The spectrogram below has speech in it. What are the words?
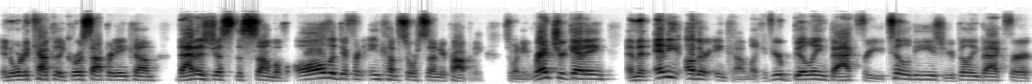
in order to calculate gross operating income, that is just the sum of all the different income sources on your property. So any rent you're getting, and then any other income, like if you're billing back for utilities, or you're billing back for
